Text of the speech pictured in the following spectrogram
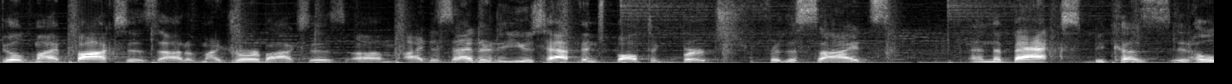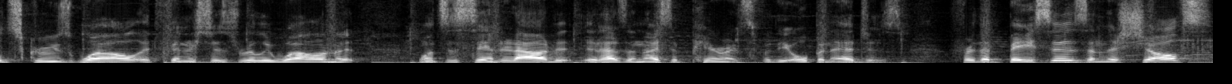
build my boxes out of, my drawer boxes. Um, I decided to use half inch Baltic birch for the sides and the backs because it holds screws well, it finishes really well, and it, once it's sanded out, it, it has a nice appearance for the open edges. For the bases and the shelves,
